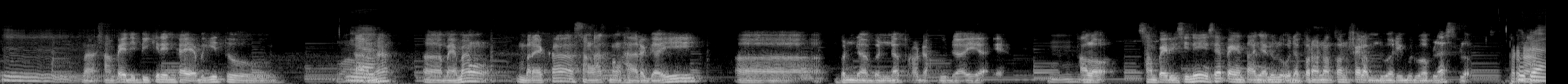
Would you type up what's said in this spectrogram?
Hmm. Nah sampai dipikirin kayak begitu. Wow. Iya. karena eh, memang mereka sangat menghargai eh, benda-benda produk budaya ya. Hmm. Kalau sampai di sini saya pengen tanya dulu, udah pernah nonton film 2012 belum? Pernah. udah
